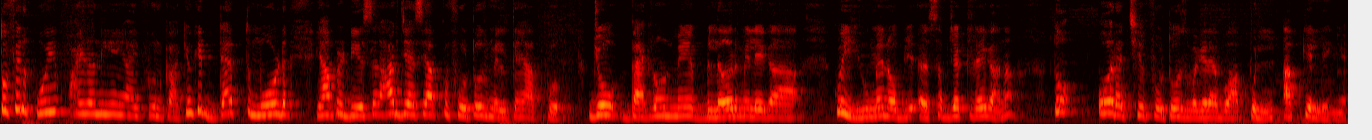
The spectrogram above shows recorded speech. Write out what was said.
तो फिर कोई फ़ायदा नहीं है आईफोन का, क्योंकि डेप्थ मोड यहाँ पर डीएसएलआर जैसे आपको फ़ोटोज़ मिलते हैं आपको, जो बैकग्राउंड में ब्लर मिलेगा, कोई ह्यूमन सब्जेक्ट रहेगा ना तो और अच्छे फ़ोटोज़ वगैरह वो आपको आपके लेंगे।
